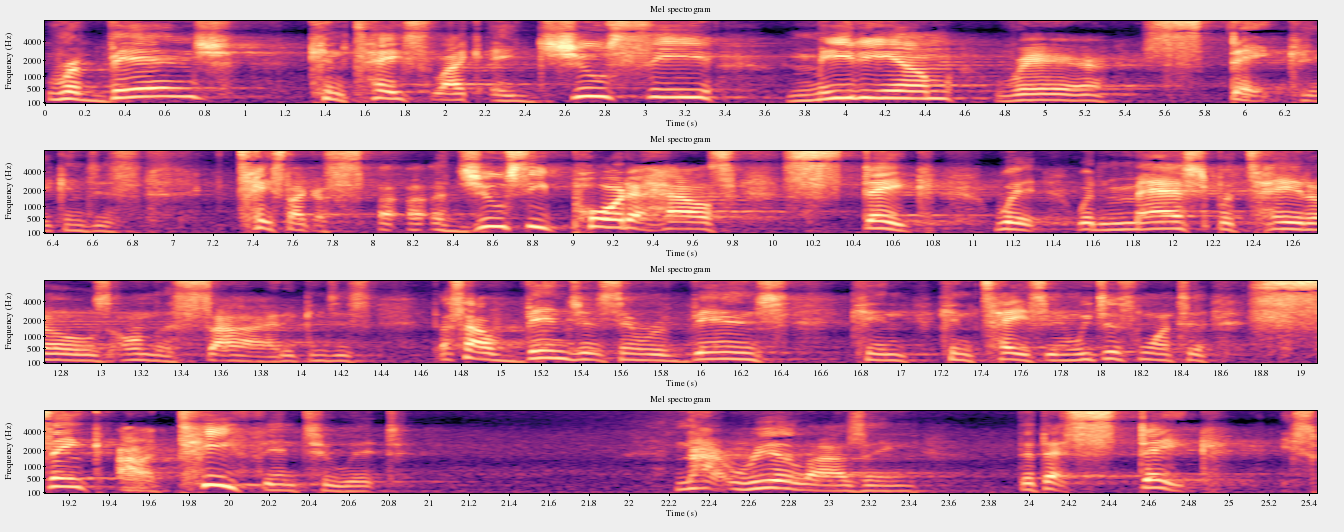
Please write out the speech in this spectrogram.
Revenge can taste like a juicy medium rare steak. It can just taste like a, a, a, juicy porterhouse steak with, with mashed potatoes on the side. It can just, that's how vengeance and revenge can, can taste. And we just want to sink our teeth into it, not realizing that that steak is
